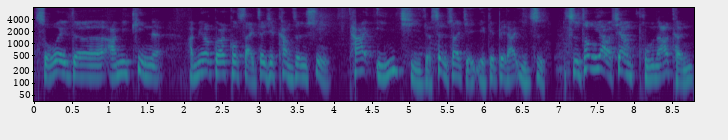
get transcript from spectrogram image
所谓的阿米 kin 呢，amyloglycoside 这些抗生素，它引起的肾衰竭也可以被它抑制。止痛药像普拿疼、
